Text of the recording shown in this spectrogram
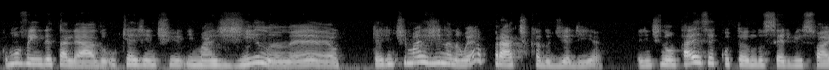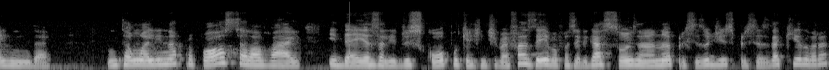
como vem detalhado o que a gente imagina, né? É que a gente imagina, não é a prática do dia a dia. A gente não está executando o serviço ainda. Então, ali na proposta, ela vai ideias ali do escopo que a gente vai fazer, vou fazer ligações, nananã, preciso disso, preciso daquilo. Né?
